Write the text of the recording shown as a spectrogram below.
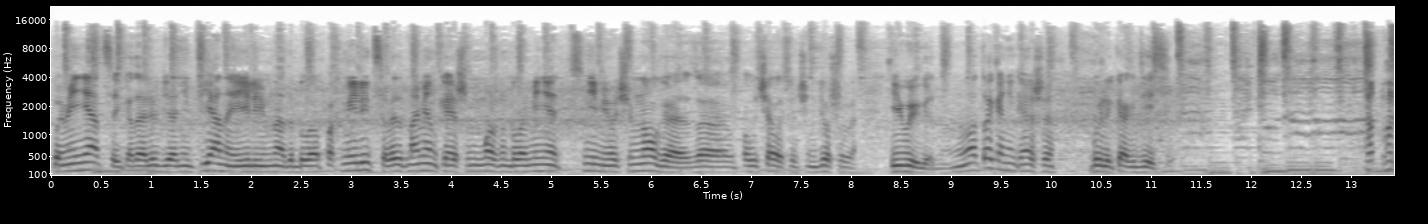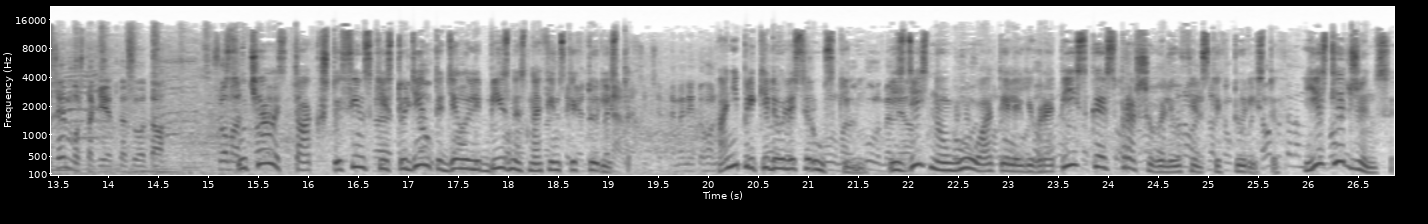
Поменяться, и когда люди, они пьяные или им надо было похмелиться, в этот момент, конечно, можно было менять с ними очень много, за, получалось очень дешево и выгодно. Ну а так они, конечно, были как дети. Случалось так, что финские студенты делали бизнес на финских туристах. Они прикидывались русскими. И здесь, на углу отеля «Европейская», спрашивали у финских туристов, есть ли джинсы?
